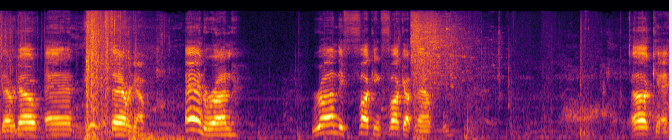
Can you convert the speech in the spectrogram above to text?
There we go. And there we go. And run. Run the fucking fuck up now. Okay.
